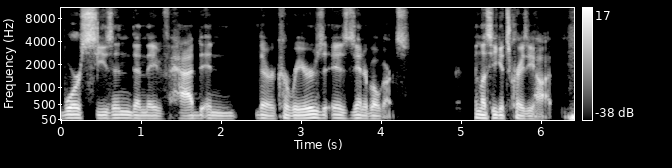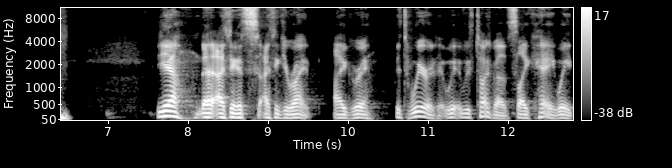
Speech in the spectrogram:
worse season than they've had in their careers is Xander Bogaerts, unless he gets crazy hot. Yeah, I think it's. I think you're right. I agree. It's weird. We, have talked about it. It's like, hey, wait,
